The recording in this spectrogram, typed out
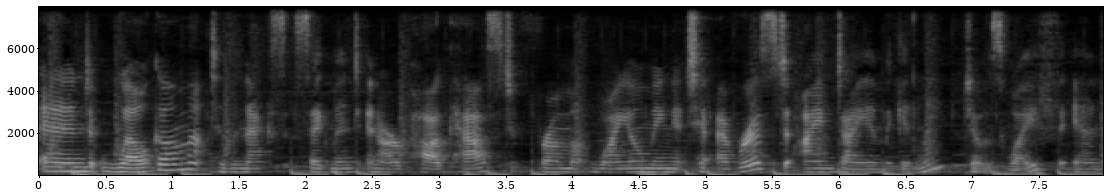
and welcome to the next segment in our podcast from Wyoming to Everest. I'm Diane McGinley, Joe's wife, and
